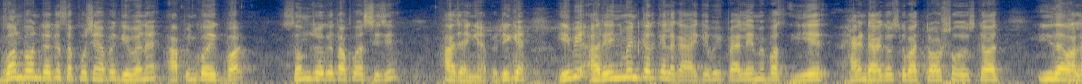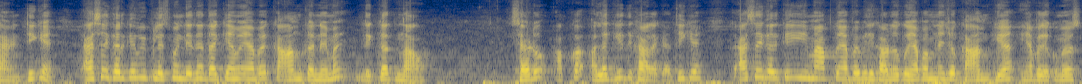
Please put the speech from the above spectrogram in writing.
वन वन करके सब कुछ यहाँ पे गिवन है। आप इनको एक बार समझोगे तो आपको चीज़ें आ जाएँगे यहाँ पे, ठीक है? ये भी अरेंजमेंट करके लगाया कि भाई पहले मेरे पास ये हैंड आएगा, उसके बाद टॉर्सो उसके बाद इधर वाला हैंड ठीक है? ऐसे करके भी प्लेसमेंट देते हैं ताकि हमें यहाँ पे काम करने में दिक्कत ना हो। शेडो आपका अलग ही दिखा रखा है, ठीक है? तो ऐसे करके ही मैं आपको यहाँ पे भी दिखा दूँ यहाँ पे हमने जो काम किया, यहाँ पे देखो, मैं पास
